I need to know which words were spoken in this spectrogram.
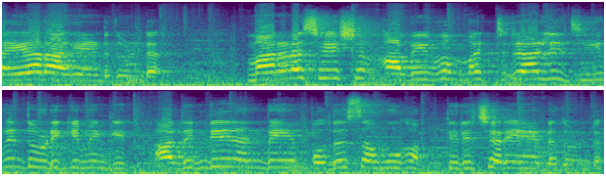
തയ്യാറാകേണ്ടതുണ്ട്. മരണശേഷം അവയവം മറ്റൊരാളിൽ ജീവൻ തുടിക്കുമെങ്കിൽ അതിന്റെ നന്മയെ പൊതുസമൂഹം തിരിച്ചറിയേണ്ടതുണ്ട്.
